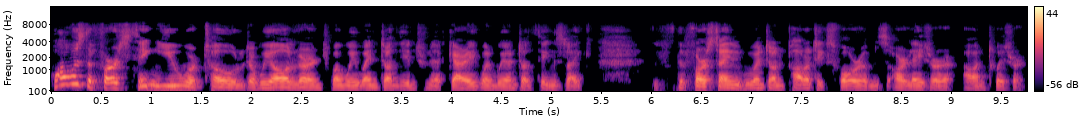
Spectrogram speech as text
What was the first thing you were told, or we all learned when we went on the internet, Gary, when we went on things like the first time we went on politics forums or later on Twitter?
